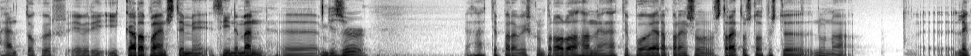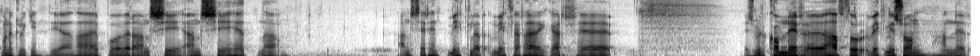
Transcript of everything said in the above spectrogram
henda okkur yfir í, í Garðabæðin stimmi þínu menn. Uh, Yes sir. já, þetta er bara, við skulum bara orðaða þannig að þetta er búið að vera bara eins og strætóstoppistu núna leikmannaklukkin því að það er búið að vera ansi ansi hérna ansi hreint miklar, miklar hræringar. Uh, við sem eru komnir uh, Hafþór Vignisson, hann er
